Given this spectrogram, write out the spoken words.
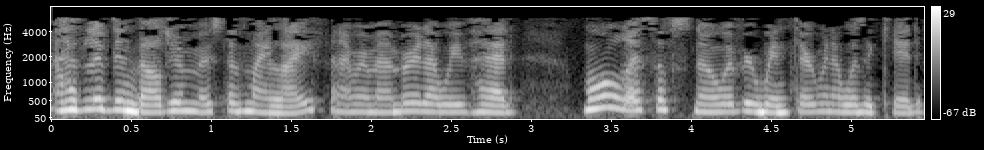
I have lived in Belgium most of my life, and I remember that we've had more or less of snow every winter when I was a kid.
